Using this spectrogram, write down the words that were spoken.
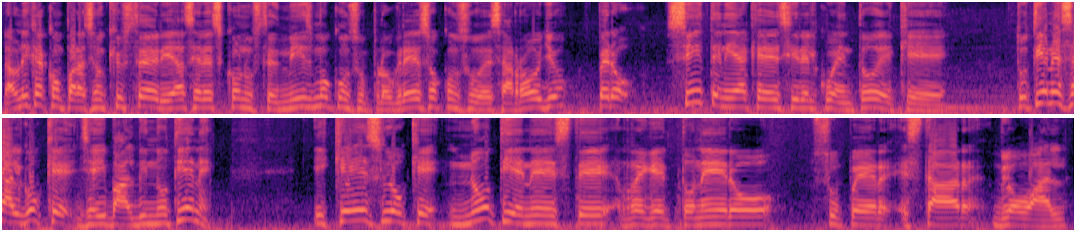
La única comparación que usted debería hacer es con usted mismo, con su progreso, con su desarrollo. Pero sí tenía que decir el cuento de que tú tienes algo que J Balvin no tiene. ¿Y qué es lo que no tiene este reggaetonero superstar global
